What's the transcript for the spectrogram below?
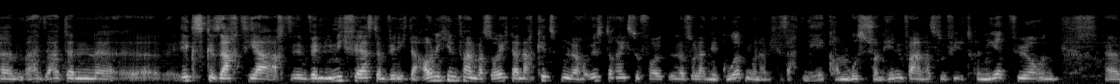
ähm, hat, hat dann äh, X gesagt, ja, ach, wenn du nicht fährst, dann will ich da auch nicht hinfahren. Was soll ich da nach Kitzbühel, nach Österreich, so, voll, so lange Gurken? Und habe ich gesagt, nee, komm, musst schon hinfahren, hast du viel trainiert für und äh,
